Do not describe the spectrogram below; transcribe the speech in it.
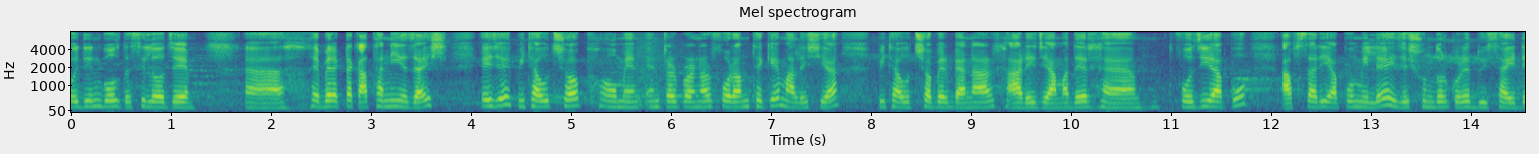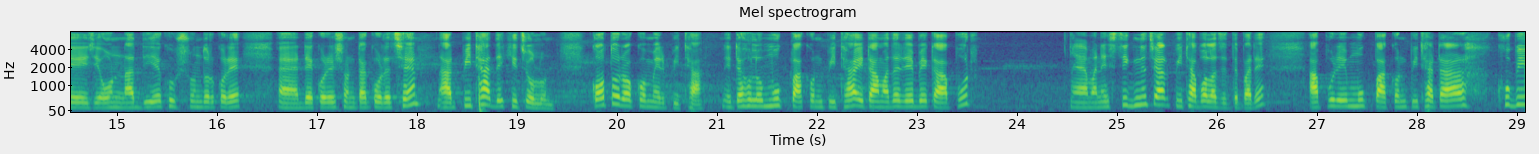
ওই দিন বলতেছিল যে এবার একটা কাঁথা নিয়ে যাইস। এই যে পিঠা উৎসব ওমেন এন্টারপ্রেনার ফোরাম থেকে মালয়েশিয়া পিঠা উৎসবের ব্যানার, আর এই যে আমাদের ফজি আপু, আফসারি আপু মিলে এই যে সুন্দর করে দুই সাইডে এই যে ওড়না দিয়ে খুব সুন্দর করে ডেকোরেশনটা করেছে। আর পিঠা দেখি চলুন, কত রকমের পিঠা? এটা হলো মুখ পাকন পিঠা, এটা আমাদের রেবেকা আপুর। মানে সিগনেচার পিঠা বলা যেতে পারে। আপুর এই মুখ পাকন পিঠাটা খুবই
